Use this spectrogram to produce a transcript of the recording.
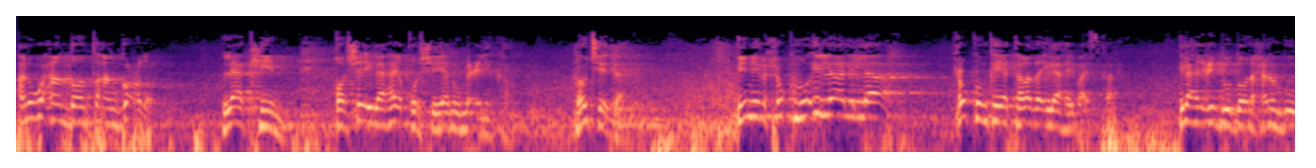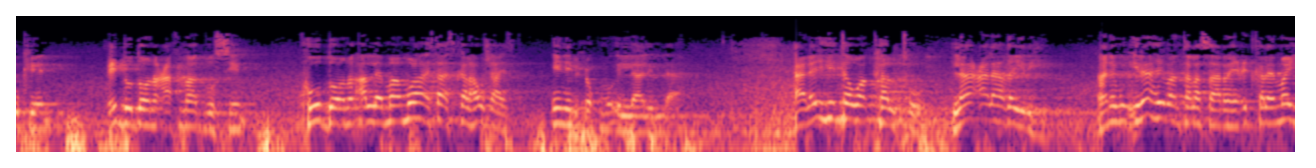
anigu waxaan doonto aan gocdo laakiin qorshe ilaahay qorsheeye anugu ma karo. Ma in ilxukmu ila lilaah xukunka iyo talada ilaahay baa iskale ilaahay cidduu doono xanuun buu u cidduu doono caafimaad buu siin. Kuu doono alle maamulaha isaa iskale hawsha haysta in ilxukmu ila lilah calayhi tawakaltu laa calaa hayrihi anigu ilaahay baan tala saaranay cid kale may.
